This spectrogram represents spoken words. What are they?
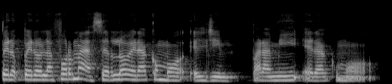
pero, pero la forma de hacerlo era como el gym. Para mí era como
